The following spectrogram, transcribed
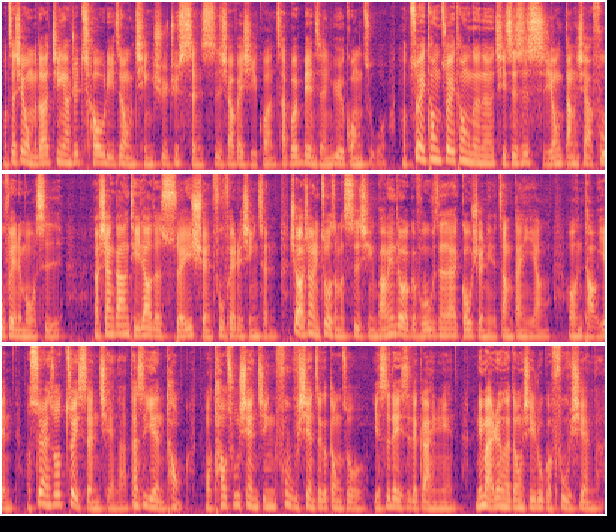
哦，这些我们都要尽量去抽离这种情绪，去审视消费习惯，才不会变成月光族哦。最痛最痛的呢，其实是使用当下付费的模式。啊，像刚刚提到的随选付费的行程，就好像你做什么事情旁边都有个服务生在勾选你的账单一样，哦、很讨厌。虽然说最省钱啊，但是也很痛。我、掏出现金付现这个动作也是类似的概念。你买任何东西如果付现了，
